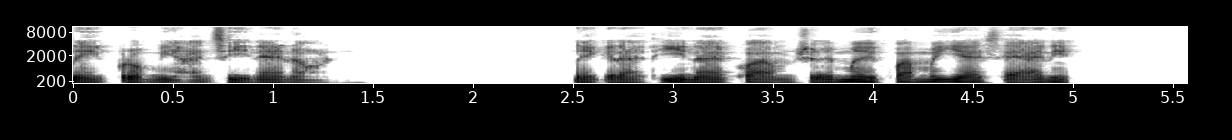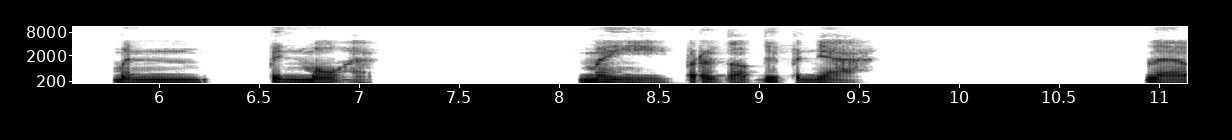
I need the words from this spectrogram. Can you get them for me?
ในปรมิหารสีแน่นอน ในขณะที่นะความเฉยเมยความไม่แยแสเนี่ยมันเป็นโมหะ ไม่ประกอบด้วยปัญญา แล้ว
